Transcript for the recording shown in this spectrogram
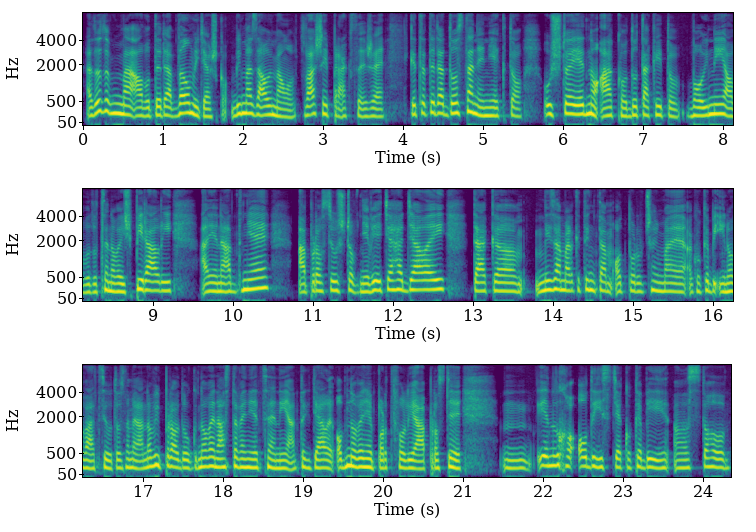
A toto by ma, alebo teda veľmi ťažko, by ma zaujímalo z vašej praxe, že keď sa teda dostane niekto, už to je jedno ako, do takejto vojny alebo do cenovej špirály a je na dne a proste už to nevie ťahať ďalej, tak eh, my za marketing tam odporúčame ako keby inováciu, to znamená nový produkt, nové nastavenie ceny a tak ďalej, obnovenie portfólia, proste mm, jednoducho odísť ako keby eh, z toho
